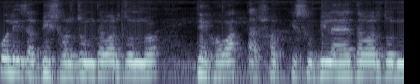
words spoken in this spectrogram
কলিজা বিসর্জন দেওয়ার জন্য, দেহ, আত্মা সব কিছু বিলায় দেওয়ার জন্য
